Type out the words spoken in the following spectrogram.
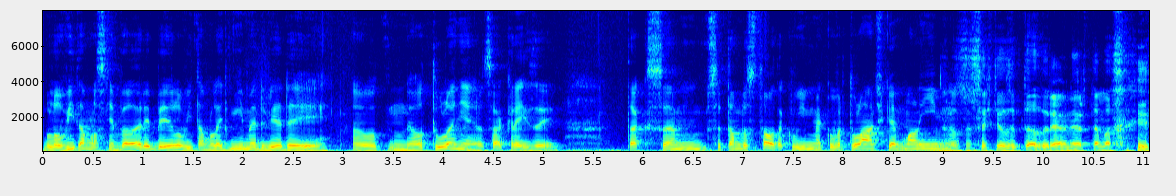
loví tam vlastně velryby, loví tam lední medvědy, jo, tuleně, docela crazy tak jsem se tam dostal takovým jako vrtuláčkem malým. No jsem se chtěl zeptat, Ryanair tam asi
